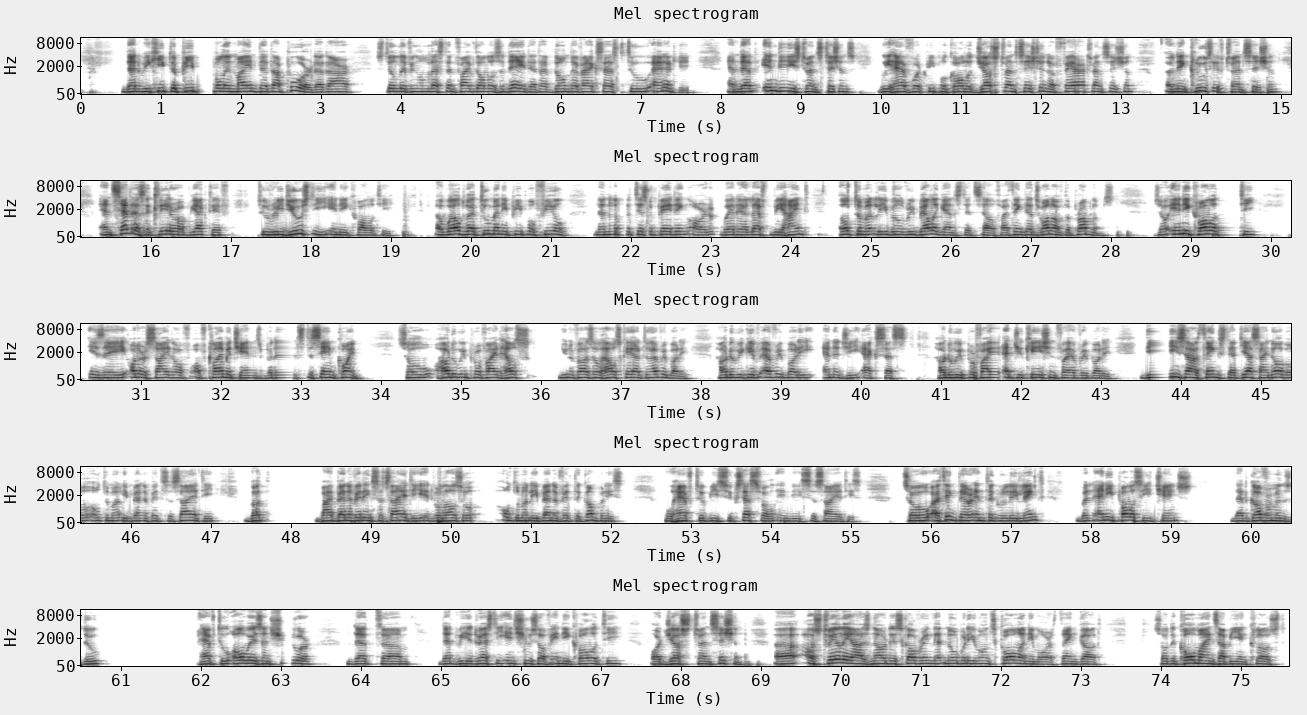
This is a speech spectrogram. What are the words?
that we keep the people in mind that are poor, that are still living on less than $5 a day, that have, don't have access to energy. And that in these transitions, we have what people call a just transition, a fair transition, an inclusive transition, and set as a clear objective to reduce the inequality. A world where too many people feel they're not participating or where they're left behind ultimately will rebel against itself. I think that's one of the problems. So inequality is a other side of, of climate change, but it's the same coin. So how do we provide health, universal health care to everybody? How do we give everybody energy access? How do we provide education for everybody? These are things that, yes, I know will ultimately benefit society, but by benefiting society, it will also ultimately benefit the companies who have to be successful in these societies. So I think they're integrally linked, but any policy change that governments do have to always ensure that um, that we address the issues of inequality or just transition. Uh, Australia is now discovering that nobody wants coal anymore, thank God. So the coal mines are being closed,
